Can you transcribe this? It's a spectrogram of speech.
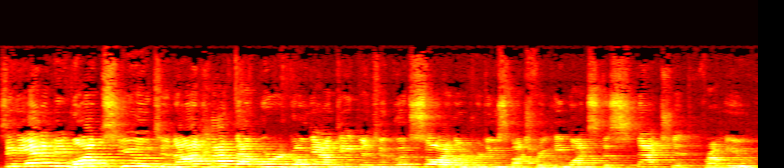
See, the enemy wants you to not have that word go down deep into good soil and produce much fruit. He wants to snatch it from you,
